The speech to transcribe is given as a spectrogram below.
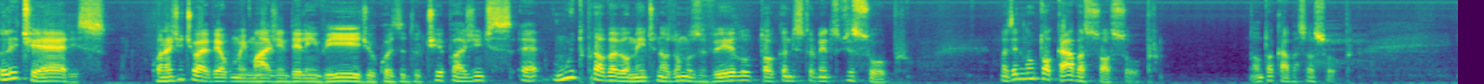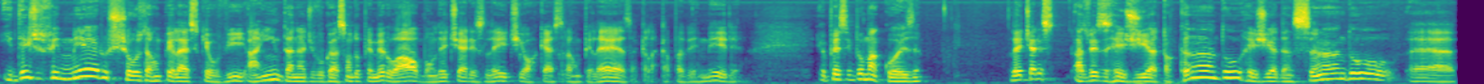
Letieres, quando a gente vai ver alguma imagem dele em vídeo, coisa do tipo, a gente, é, muito provavelmente nós vamos vê-lo tocando instrumentos de sopro. Mas ele não tocava só sopro. Não tocava só sopro. E desde os primeiros shows da Rumpelés que eu vi, ainda na divulgação do primeiro álbum, Letieres Leite e Orquestra Rumpelés, aquela capa vermelha, eu percebi uma coisa. Letieres às vezes regia tocando, regia dançando, é,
